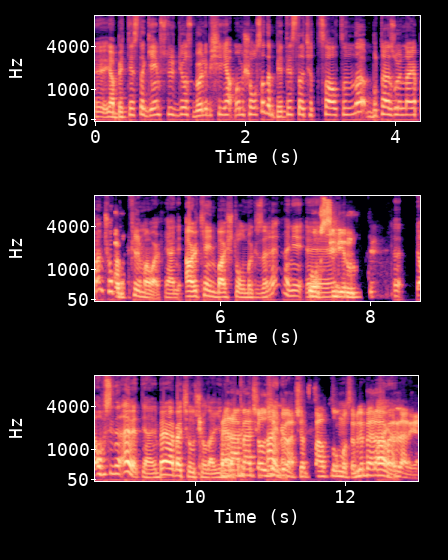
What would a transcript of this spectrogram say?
E, ya Bethesda Game Studios böyle bir şey yapmamış olsa da Bethesda çatısı altında bu tarz oyunlar yapan çok firma var. Yani Arkane başta olmak üzere. Hani e, Obsidian e, Obsidian evet yani beraber çalışıyorlar yine beraber artık. Aynen. çalışabiliyorlar. Çatısı altlı olmasa bile beraberler yani.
